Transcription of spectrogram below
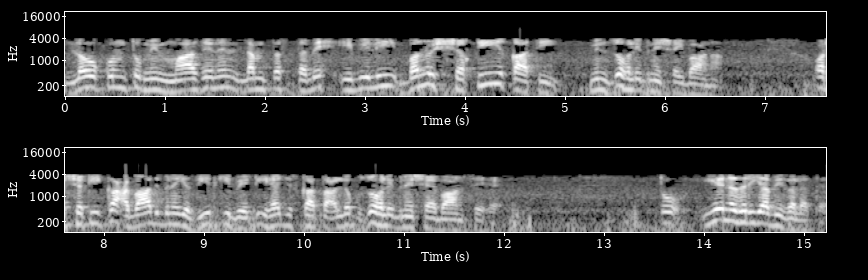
لو کن تم مازن لم تستبح ابلی بن الشقیقاتی من زحل ابن شیبانہ۔ اور شقیقہ عباد ابن یزید کی بیٹی ہے، جس کا تعلق زحل ابن شیبان سے ہے۔ تو یہ نظریہ بھی غلط ہے۔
